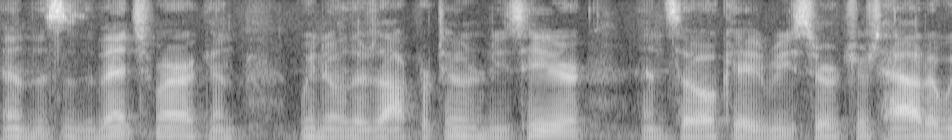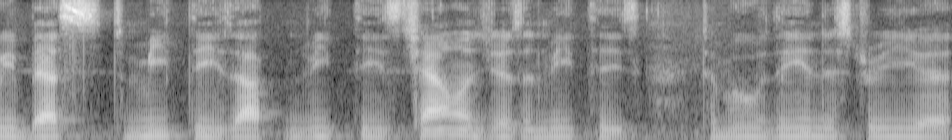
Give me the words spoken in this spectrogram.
and this is the benchmark, and we know there's opportunities here. And so okay, researchers, how do we best meet these meet these challenges and meet these to move the industry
